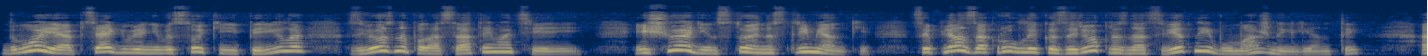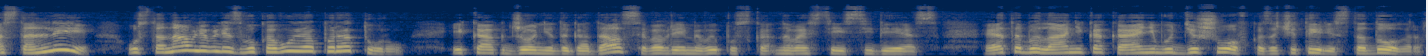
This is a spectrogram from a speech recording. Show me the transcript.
Двое обтягивали невысокие перила звездно-полосатой материей. Еще один, стоя на стремянке, цеплял за круглый козырек разноцветные бумажные ленты. Остальные устанавливали звуковую аппаратуру, и как Джонни догадался во время выпуска новостей CBS, это была не какая-нибудь дешевка за 400 долларов.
